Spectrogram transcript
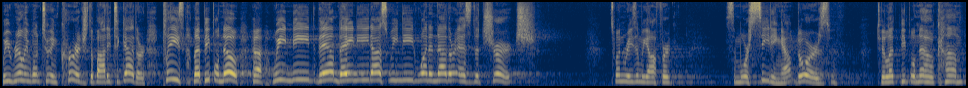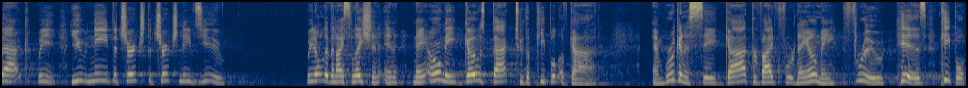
We really want to encourage the body together. Please let people know uh, we need them, they need us, we need one another as the church. It's one reason we offered some more seating outdoors to let people know come back. We, you need the church, the church needs you. We don't live in isolation. And Naomi goes back to the people of God. And we're going to see God provide for Naomi through his people.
